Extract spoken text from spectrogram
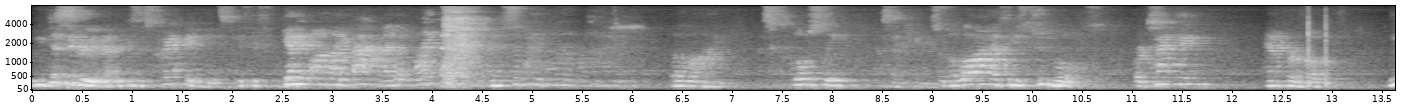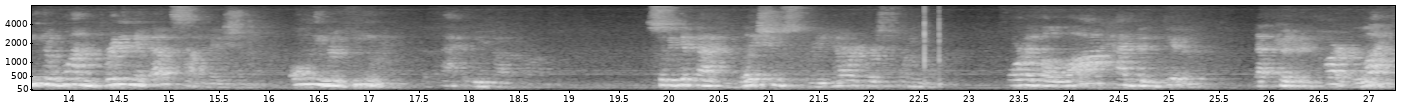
We disagree with that because it's cramping me. It's, it's, it's getting on my back, and I don't like that. And so I want to ride the line as closely as I can. So the law has these two rules protecting and provoking. neither one bringing about salvation, only revealing the fact that we've got a problem. So we get back to Galatians 3, now we're at verse 21. For if a law had been given that could impart life,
